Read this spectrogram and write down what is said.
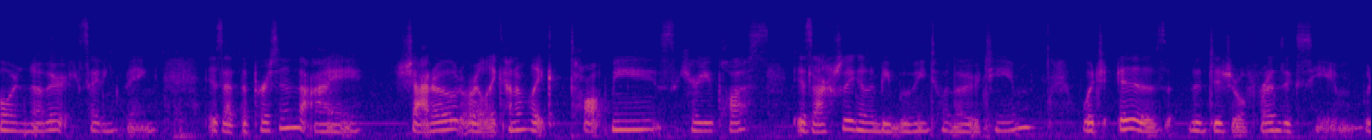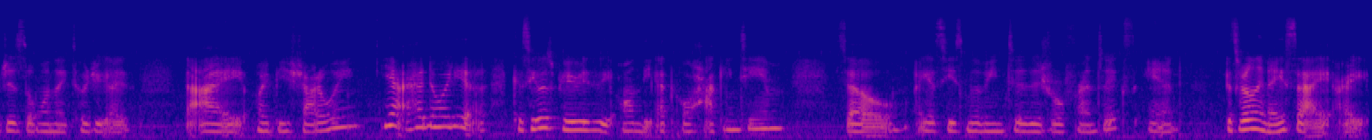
oh, another exciting thing is that the person that I shadowed or like kind of like taught me Security Plus is actually going to be moving to another team, which is the digital forensics team, which is the one I told you guys that I might be shadowing. Yeah, I had no idea because he was previously on the ethical hacking team. So I guess he's moving to digital forensics and it's really nice that I, I,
